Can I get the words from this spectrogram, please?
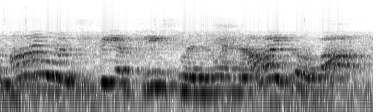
I want to be a policeman when I grow up.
